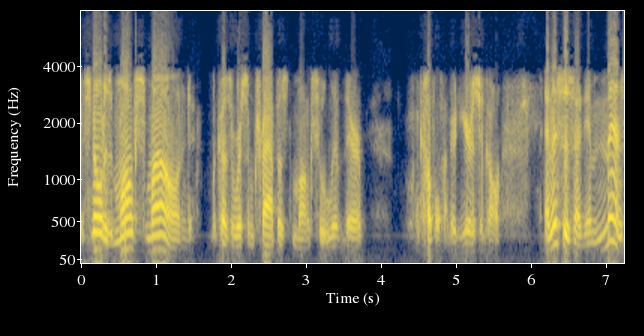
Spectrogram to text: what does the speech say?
It's known as Monk's Mound because there were some Trappist monks who lived there a couple hundred years ago. And this is an immense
